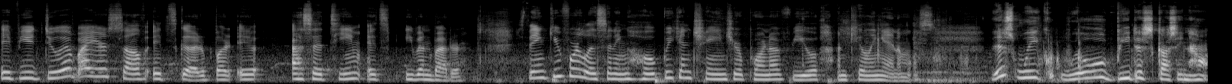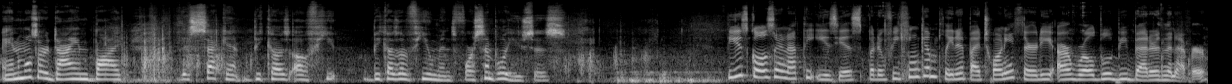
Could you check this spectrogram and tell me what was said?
If you do it by yourself, it's good, but as a team, it's even better. Thank you for listening. Hope we can change your point of view on killing animals. This week we'll be discussing how animals are dying by the second because of hu- because of humans for simple uses. These goals are not the easiest, but if we can complete it by 2030, our world will be better than ever.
